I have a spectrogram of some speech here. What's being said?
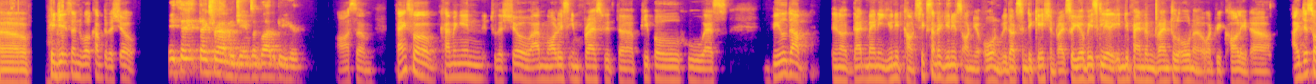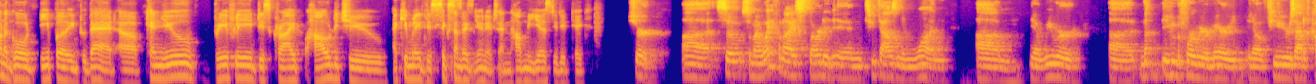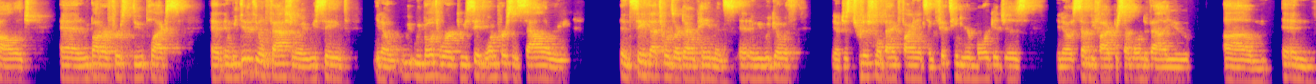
Hey, Jason, welcome to the show. Hey, th- thanks for having me, James. I'm glad to be here. Awesome. Thanks for coming in to the show. I'm always impressed with the people who has built up you know that many unit count 600 units on your own without syndication right so you're basically an independent rental owner what we call it uh, i just want to go deeper into that uh, can you briefly describe how did you accumulate these 600 units and how many years did it take sure uh, so so my wife and i started in 2001 um, you know we were uh, not, even before we were married you know a few years out of college and we bought our first duplex and, and we did it the old fashioned way. We saved, you know, we, we both worked, we saved one person's salary and saved that towards our down payments. And, and we would go with, you know, just traditional bank financing, 15 year mortgages, you know, 75% loan to value. Um, and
